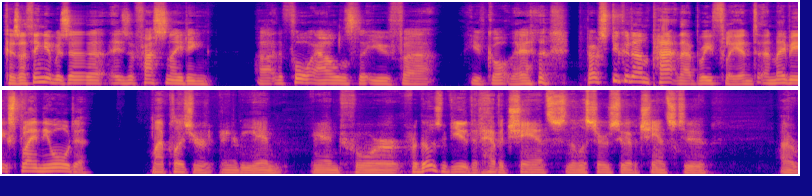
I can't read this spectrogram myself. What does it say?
because I think it was a is a fascinating uh, the four L's that you've uh, you've got there. Perhaps you could unpack that briefly and, and maybe explain the order. My pleasure, Andy. And and for for those of you that have a chance, the listeners who have a chance to uh,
